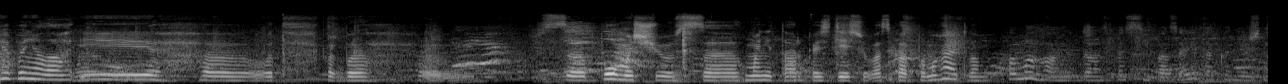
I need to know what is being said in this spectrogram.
Я поняла. И э, вот как бы э, с помощью, с гуманитаркой здесь у вас как помогают вам? Помогают, да, спасибо за это, конечно.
